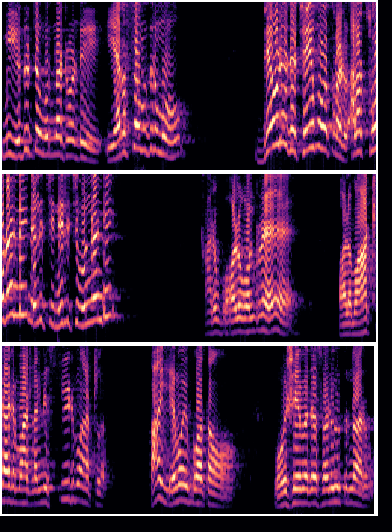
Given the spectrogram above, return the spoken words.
మీ ఎదుట ఉన్నటువంటి ఎర్ర సముద్రము దేవుడు ఏదో చేయబోతున్నాడు. అలా చూడండి నిలిచి నిలిచి ఉండండి. కానీ వాళ్ళు ఉండరే. వాళ్ళు మాట్లాడే మాటలన్నీ స్పీడ్ మాటలు. ఏమైపోతాం? మోషే మీద సణుగుతున్నారు.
